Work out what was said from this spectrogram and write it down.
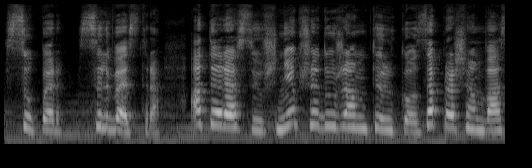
super Sylwestra. A teraz już nie przedłużam, tylko zapraszam Was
